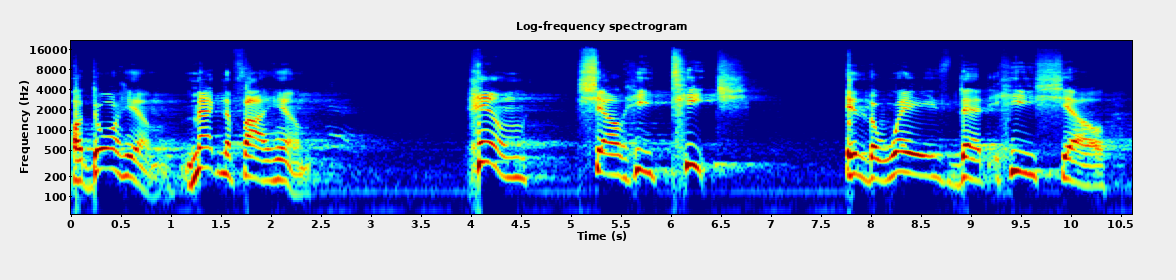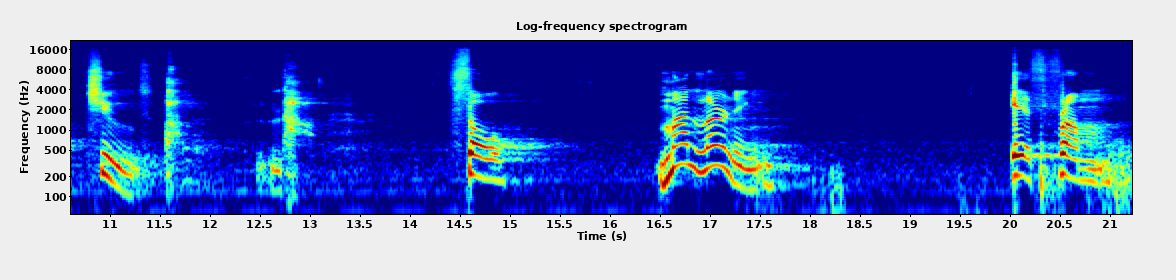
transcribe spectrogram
adore him, magnify him. Him shall he teach in the ways that he shall choose. So, my learning is from,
